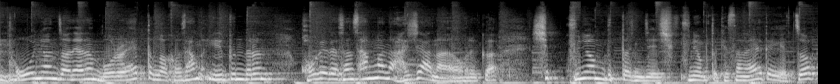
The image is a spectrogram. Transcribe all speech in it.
5년 전에는 뭐를 했던가 그 상, 이분들은 거기에 대해서는 상관을 하지 않아요. 그러니까 19년부터 이제 19년부터 계산을 해야 되겠죠.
